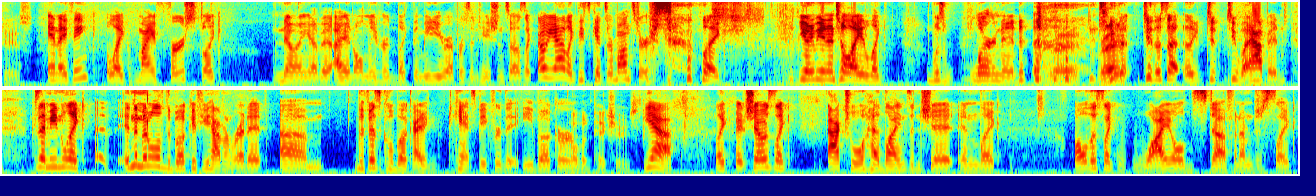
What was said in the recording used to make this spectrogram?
case. and I think like my first like knowing of it, I had only heard like the media representation, so I was like, oh yeah, like these kids are monsters, like you know what I mean? Until I like was learned Right, to right. the to the like, to, to what happened, because I mean like in the middle of the book, if you haven't read it, um, the physical book, I can't speak for the ebook or All the pictures. yeah, like it shows like actual headlines and shit and like all this like wild stuff, and I'm just like,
